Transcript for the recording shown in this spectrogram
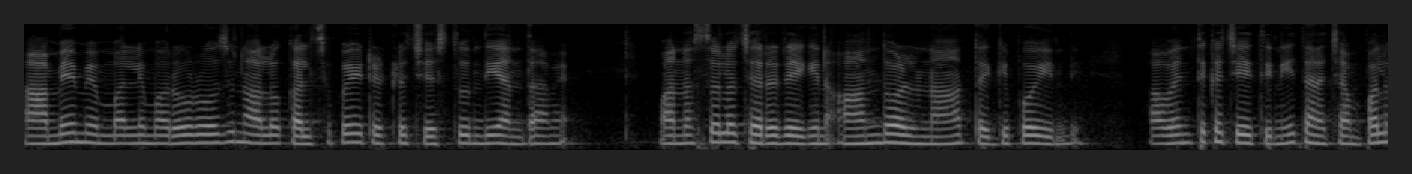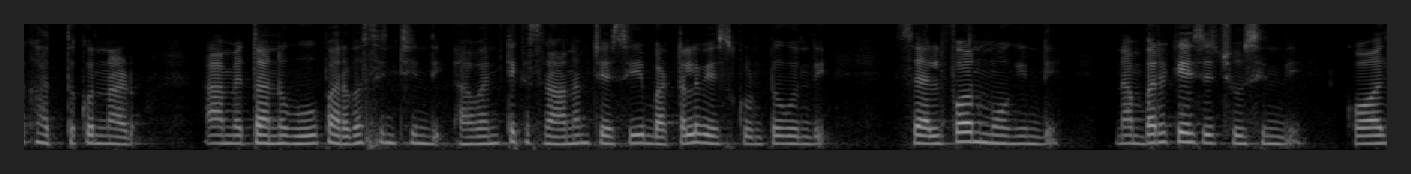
ఆమె మిమ్మల్ని మరో రోజు నాలో కలిసిపోయేటట్లు చేస్తుంది అందామె. మనస్సులో చెరరేగిన ఆందోళన తగ్గిపోయింది. అవంతిక చేతిని తన చెంపలకు హత్తుకున్నాడు. ఆమె తనువు పరవశించింది. అవంతిక స్నానం చేసి బట్టలు వేసుకుంటూ ఉంది. సెల్ ఫోన్ మోగింది. నంబర్ కేసి చూసింది. కాల్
